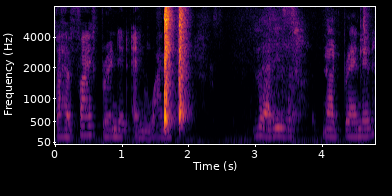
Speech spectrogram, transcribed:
So i have five branded and one that is not branded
